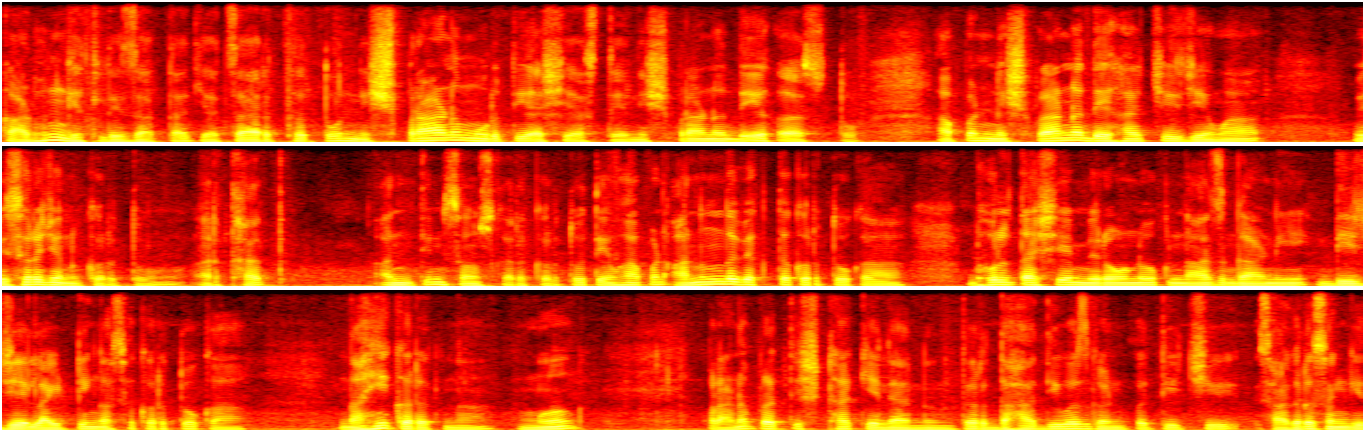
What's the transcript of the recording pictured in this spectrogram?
काढून घेतले जातात. याचा अर्थ तो निष्प्राण मूर्ती अशी असते. निष्प्राण देह असतो. आपण निष्प्राण देहाची जेव्हा विसर्जन करतो अर्थात अंतिम संस्कार करतो तेव्हा आपण आनंद व्यक्त करतो का? ढोलताशे मिरवणूक नाच गाणी डी जे लाईटिंग असं करतो का? नाही करत ना. मग प्राणप्रतिष्ठा केल्यानंतर दहा दिवस गणपतीची सागरसंगीत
